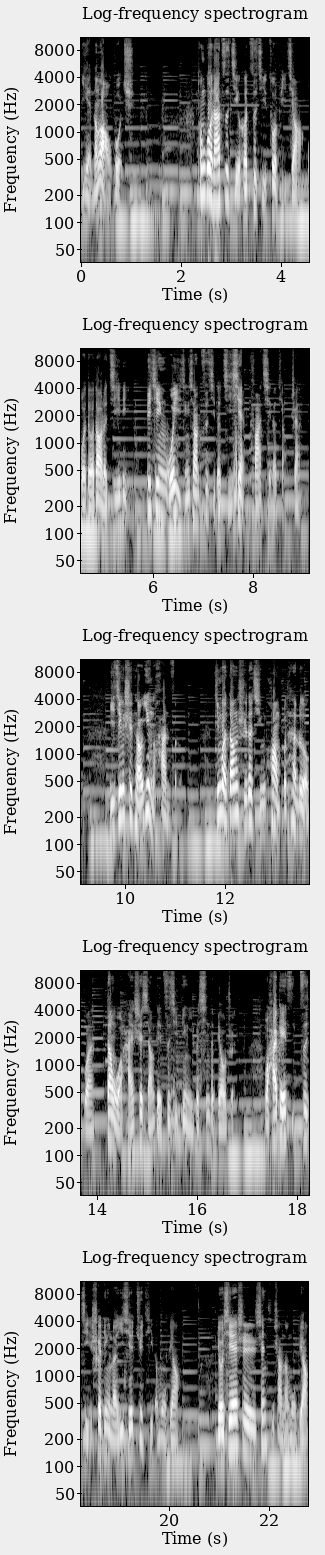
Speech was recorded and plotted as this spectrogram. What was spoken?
也能熬过去。通过拿自己和自己做比较，我得到了激励。毕竟我已经向自己的极限发起了挑战，已经是条硬汉子了。尽管当时的情况不太乐观，但我还是想给自己定一个新的标准。我还给自己设定了一些具体的目标，有些是身体上的目标，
